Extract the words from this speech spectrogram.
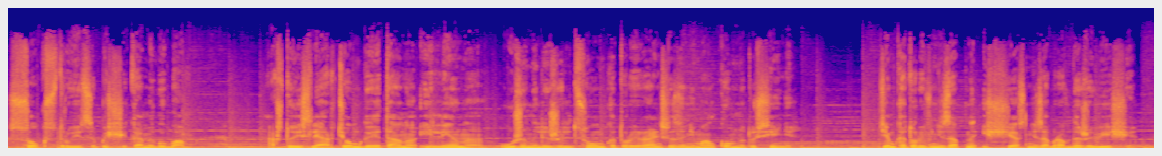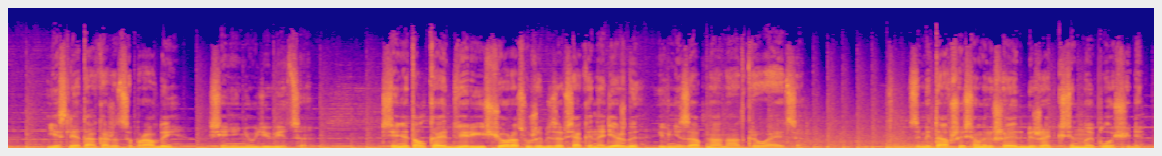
Сок струится по щекам и губам. А что если Артем, Гаэтано и Лена ужинали жильцом, который раньше занимал комнату Сени? Тем, который внезапно исчез, не забрав даже вещи. Если это окажется правдой, Сеня не удивится. Сеня толкает дверь еще раз, уже безо всякой надежды, и внезапно она открывается. Заметавшись, он решает бежать к Сенной площади –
